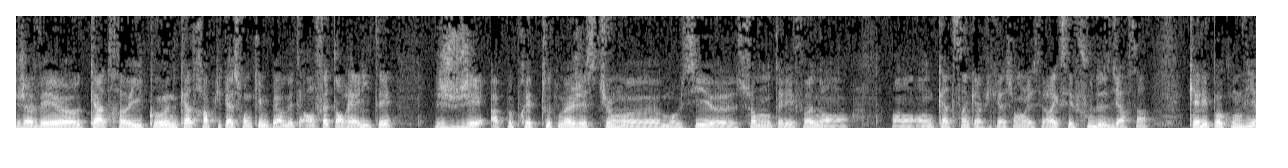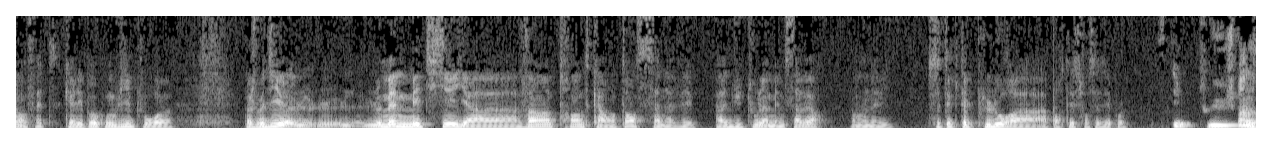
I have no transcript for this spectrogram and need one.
j'avais euh, quatre icônes, quatre applications qui me permettaient. En fait, en réalité, j'ai à peu près toute ma gestion, euh, moi aussi, euh, sur mon téléphone en en, en 4-5 applications. Et c'est vrai que c'est fou de se dire ça. Quelle époque on vit en fait? Quelle époque on vit pour... Enfin, je me dis, euh, le, le même métier il y a 20, 30, 40 ans, ça n'avait pas du tout la même saveur, à mon avis. C'était peut-être plus lourd à, à porter sur ses épaules. c'était plus, je pense,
